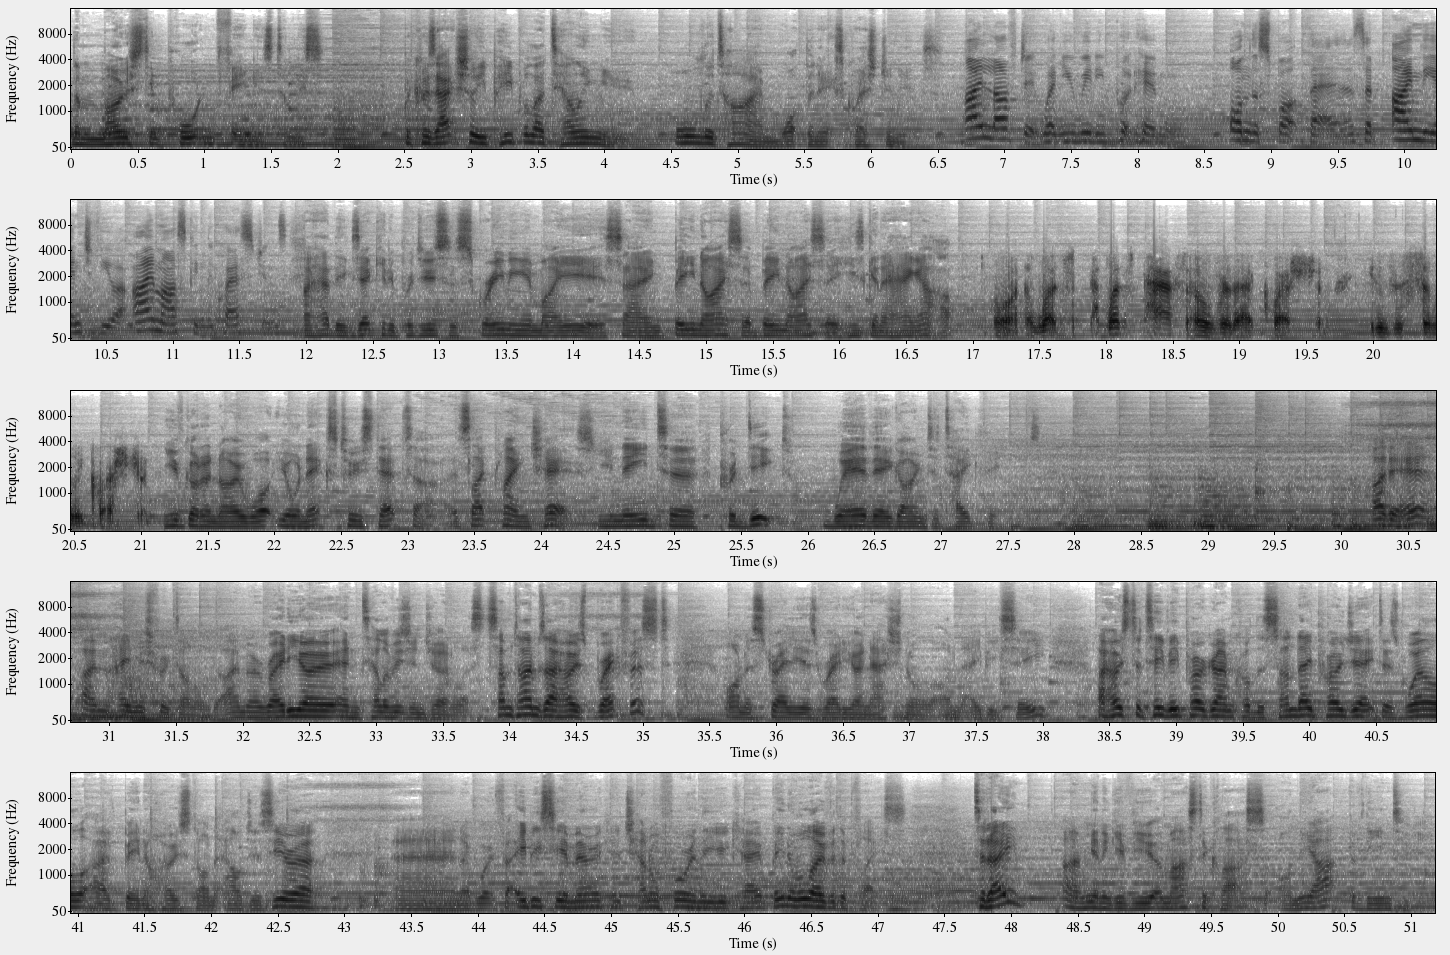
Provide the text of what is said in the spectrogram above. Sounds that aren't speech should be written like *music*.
the most important thing is to listen. Because actually, people are telling you all the time what the next question is. I loved it when you really put him on the spot there and said, I'm the interviewer, I'm asking the questions. I had the executive producer screaming in my ear saying, Be nicer, be nicer, he's going to hang up. Well, let's let's pass over that question. It is a silly question. You've got to know what your next two steps are. It's like playing chess. You need to predict where they're going to take things. Hi there, I'm Hamish Macdonald. I'm a radio and television journalist. Sometimes I host breakfast on Australia's Radio National on ABC. I host a TV program called The Sunday Project as well. I've been a host on Al Jazeera and I've worked for ABC America, Channel 4 in the UK. I've been all over the place. Today, I'm going to give you a masterclass on the art of the interview.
